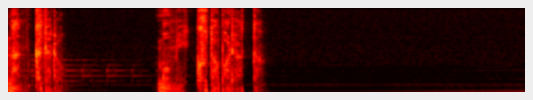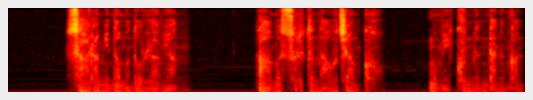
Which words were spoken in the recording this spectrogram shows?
난 그대로 몸이 굳어버렸다. 사람이 너무 놀라면 아무 소리도 나오지 않고 몸이 굳는다는 건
